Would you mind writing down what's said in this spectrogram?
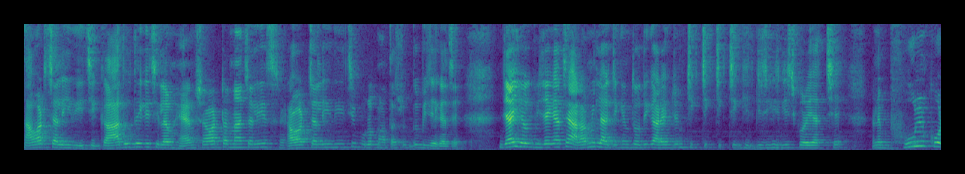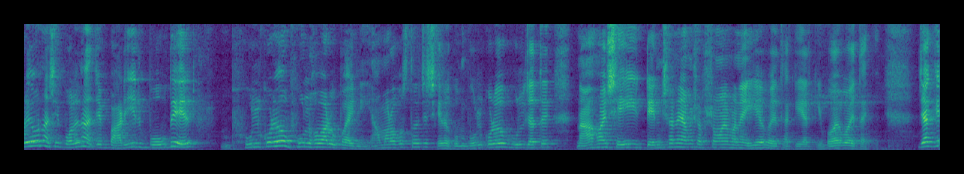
শাওয়ার চালিয়ে দিয়েছি, গা ধুতে গেছিলাম হ্যান্ড শাওয়ারটা না চালিয়ে শাওয়ার চালিয়ে দিয়েছি, পুরো মাথা শুদ্ধ ভিজে গেছে। যাই হোক, ভিজে গেছে, আরামই লাগছে, কিন্তু ওদিকে আরেকজন চিকচিক চিকচিক ঘিচ ঘিচ ঘিচ ঘিচ করে যাচ্ছে। মানে ভুল করেও না, সে বলে না যে বাড়ির বউদের ভুল করেও ভুল হওয়ার উপায় নেই। আমার অবস্থা হচ্ছে সেরকম, ভুল করেও ভুল যাতে না হয়, সেই টেনশনে আমি সবসময় মানে ইয়ে হয়ে থাকি আর কি, ভয়ে ভয়ে থাকি। যাকে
